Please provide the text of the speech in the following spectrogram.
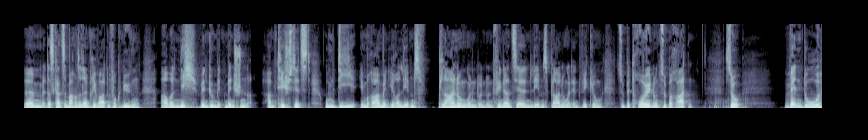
Ähm, das kannst du machen zu deinem privaten Vergnügen, aber nicht, wenn du mit Menschen am Tisch sitzt, um die im Rahmen ihrer Lebensplanung und, und, und finanziellen Lebensplanung und Entwicklung zu betreuen und zu beraten. So, wenn du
